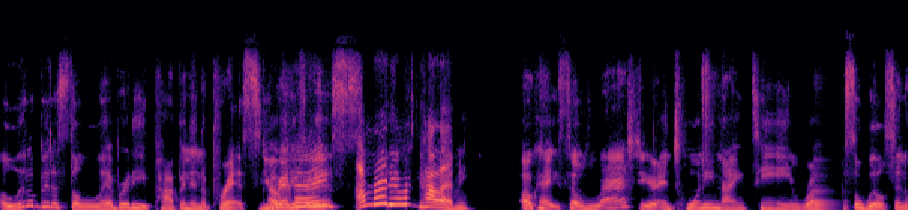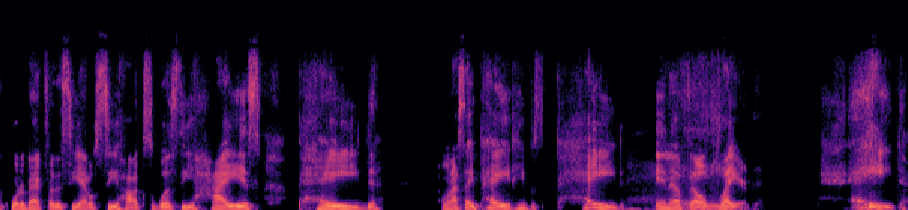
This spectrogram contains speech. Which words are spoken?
a little bit of celebrity popping in the press. You ready for this? I'm ready. Holla at me. Okay, so last year in 2019, Russell Wilson, the quarterback for the Seattle Seahawks, was the highest paid. When I say paid, he was paid NFL player. Paid.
